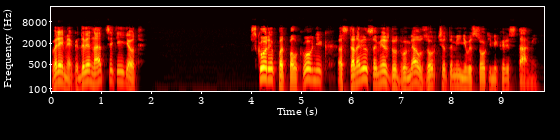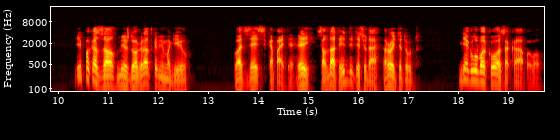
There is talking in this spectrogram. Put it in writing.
Время к двенадцати идет». Вскоре подполковник остановился между двумя узорчатыми невысокими крестами и показал между оградками могил. «Вот здесь копайте. Эй, солдаты, идите сюда, ройте тут». Не глубоко закапывал.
